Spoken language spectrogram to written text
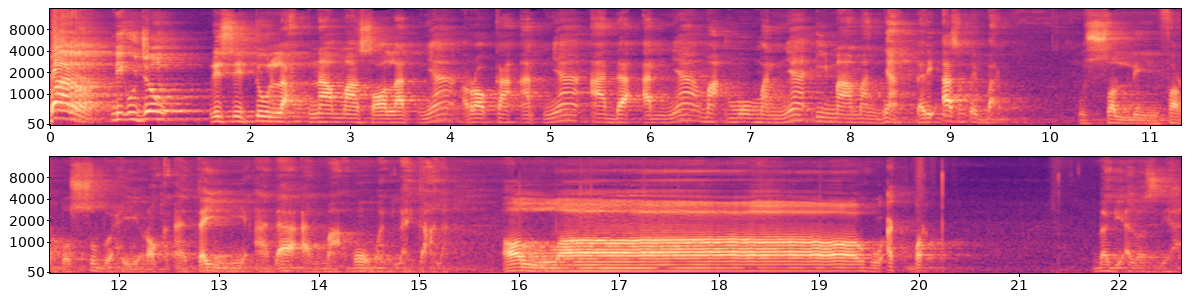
bar di ujung, di situlah nama solatnya, rokaatnya, adaannya, makmumannya, imamannya dari A sampai bar. Usolli fardhu subhi rakaataini adaan makmuman lillahi ta'ala Allahu Akbar. Bagi Al-Wasliyah.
